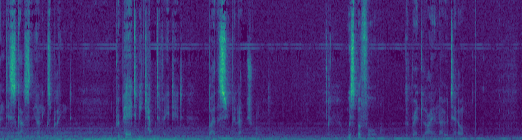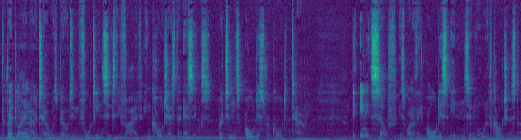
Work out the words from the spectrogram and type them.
and discuss the unexplained. Prepare to be captivated by the supernatural. Whisper 4 The Red Lion Hotel. The Red Lion Hotel was built in 1465 in Colchester, Essex, Britain's oldest recorded. The inn itself is one of the oldest inns in all of Colchester.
